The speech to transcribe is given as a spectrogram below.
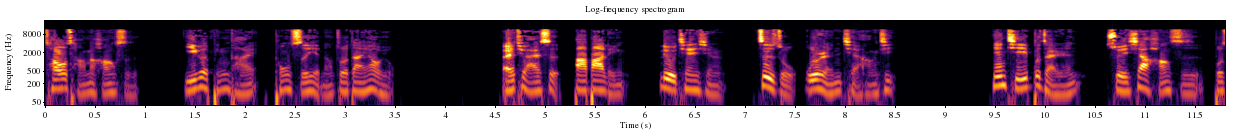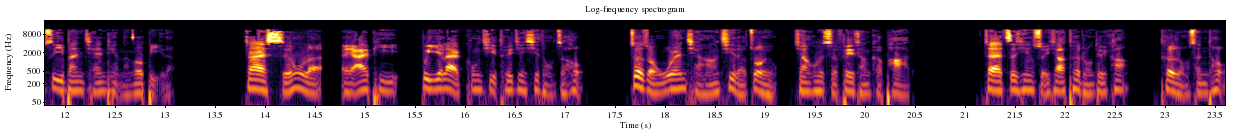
超长的航时，一个平台同时也能做弹药用。HS 八八零六千型自主无人潜航器，因其不载人，水下航时不是一般潜艇能够比的。在使用了 AIP 不依赖空气推进系统之后，这种无人潜航器的作用将会是非常可怕的。在执行水下特种对抗、特种渗透、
